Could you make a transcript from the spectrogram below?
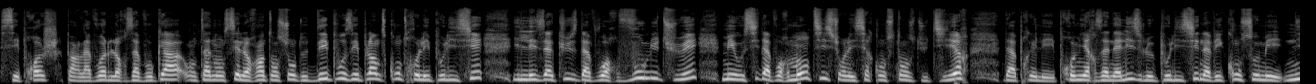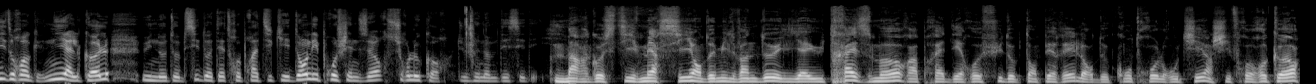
Ses proches, par la voix de leurs avocats, ont annoncé leur intention de déposer plainte contre les policiers. Ils les accusent d'avoir voulu tuer, mais aussi d'avoir menti sur les circonstances du tir. D'après les premières analyses, le policier n'avait consommé ni drogue ni alcool. Une autopsie doit être pratiquée dans les prochaines heures sur le corps du jeune homme décédé. Margot Steve, merci. En 2022, il y a eu 13 morts après des refus d'obtempérer lors de contrôles routiers, un chiffre record.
